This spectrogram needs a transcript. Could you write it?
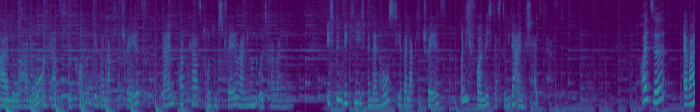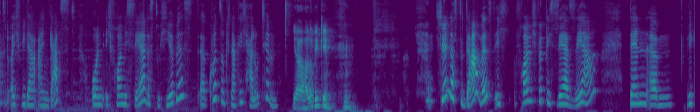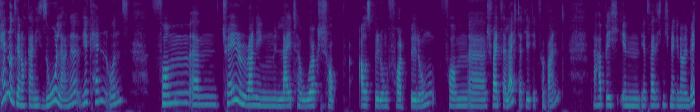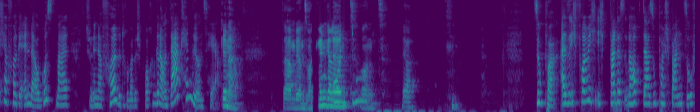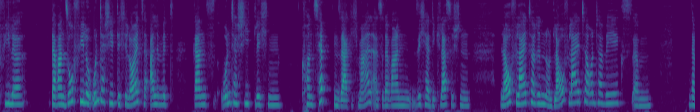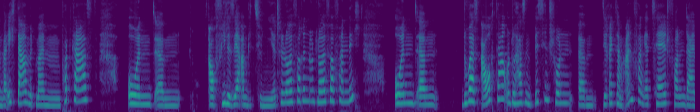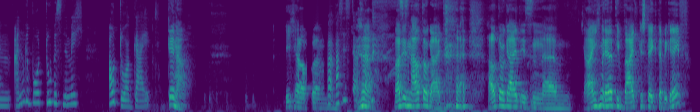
Hallo, hallo und herzlich willkommen hier bei Lucky Trails, deinem Podcast rund ums Trailrunning und Ultrarunning. Ich bin Vicky, ich bin dein Host hier bei Lucky Trails und ich freue mich, dass du wieder eingeschaltet hast. Heute erwartet euch wieder ein Gast und ich freue mich sehr, dass du hier bist. Äh, kurz und knackig, hallo Tim. Ja, hallo Vicky. Schön, dass du da bist. Ich freue mich wirklich sehr, sehr, denn ähm, wir kennen uns ja noch gar nicht so lange. Wir kennen uns vom ähm, Trailrunning-Leiter-Workshop Ausbildung, Fortbildung vom äh, Schweizer Leichtathletikverband. Da habe ich in, jetzt weiß ich nicht mehr genau in welcher Folge, Ende August mal schon in der Folge drüber gesprochen. Genau, und da kennen wir uns her. Genau. Da haben wir uns mal kennengelernt und, und ja. Super. Also ich freue mich, ich fand das überhaupt da super spannend, so viele da waren so viele unterschiedliche Leute, alle mit ganz unterschiedlichen Konzepten, sag ich mal. Also da waren sicher die klassischen Laufleiterinnen und Laufleiter unterwegs. Ähm, dann war ich da mit meinem Podcast und ähm, auch viele sehr ambitionierte Läuferinnen und Läufer fand ich. Und ähm, du warst auch da und du hast ein bisschen schon ähm, direkt am Anfang erzählt von deinem Angebot. Du bist nämlich Outdoor Guide. Genau. Ich habe. Ähm, was ist das? was ist ein Outdoor Guide? Outdoor Guide ist ein, ähm, ja, eigentlich ein relativ weit gesteckter Begriff.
